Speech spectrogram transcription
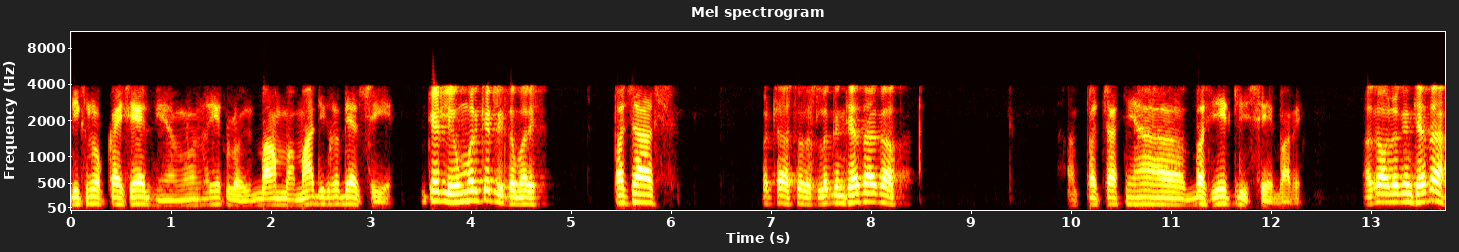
દીકરો કઈ છે નહીં એકલો. મા દીકરો બે જ છીએ. કેટલી? ઉંમર કેટલી તમારી? પચાસ. પચાસ વર્ષ. લગ્ન થયા હતા અગાઉ? પચાસની બસ એટલી જ છે મારે. અગાઉ લગ્ન થયા હતા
